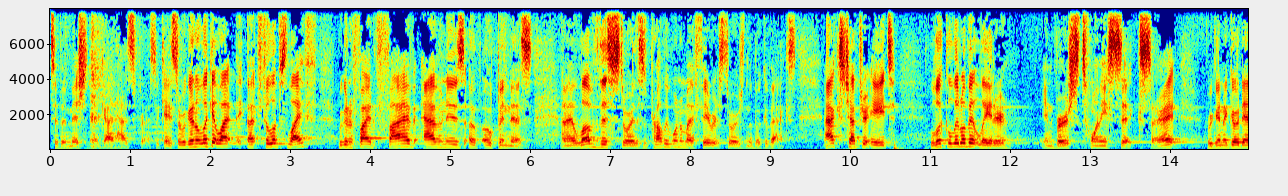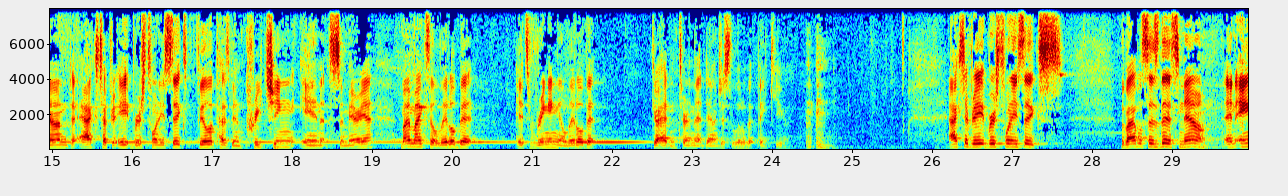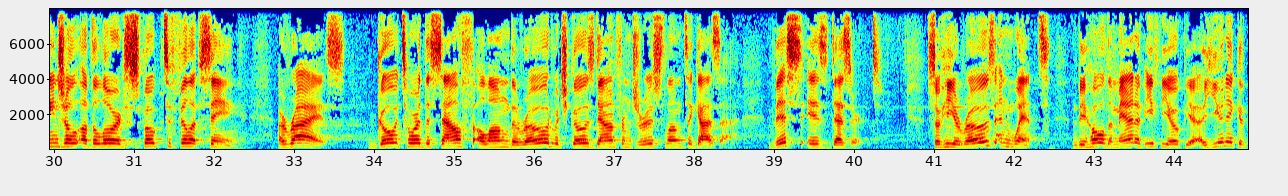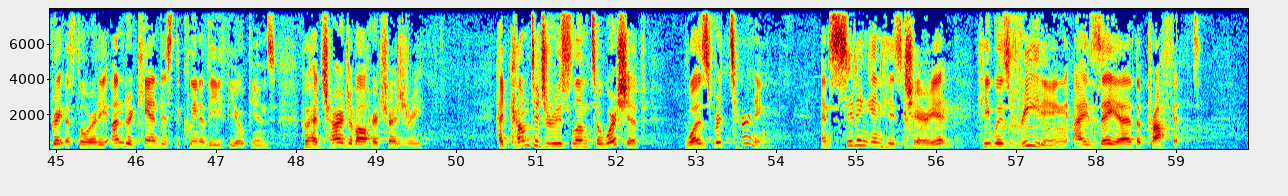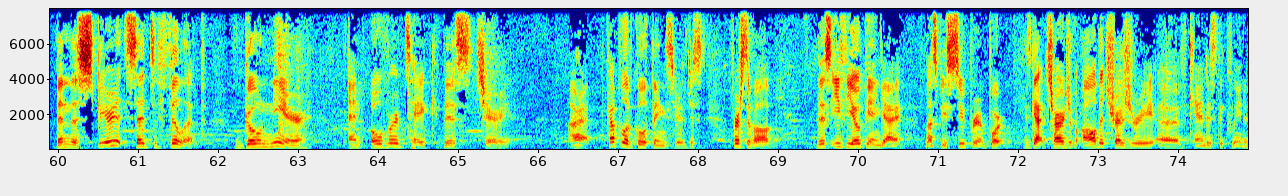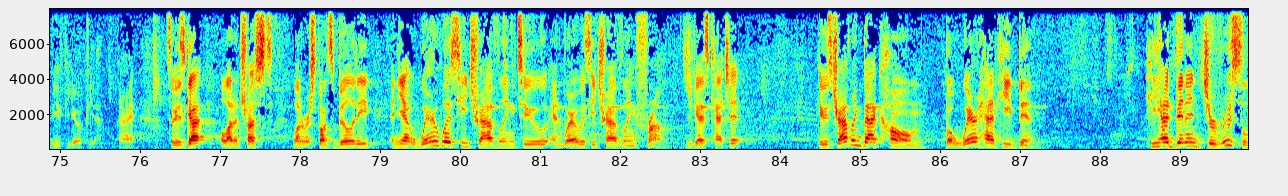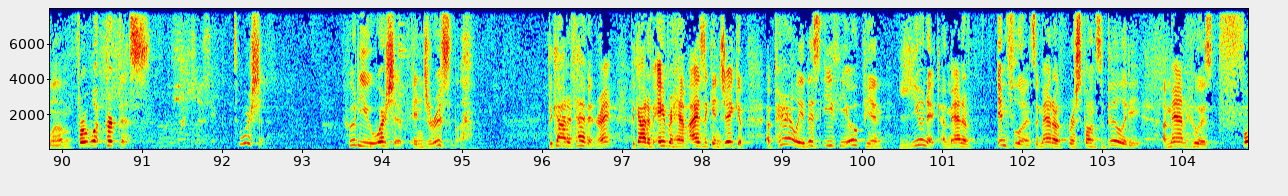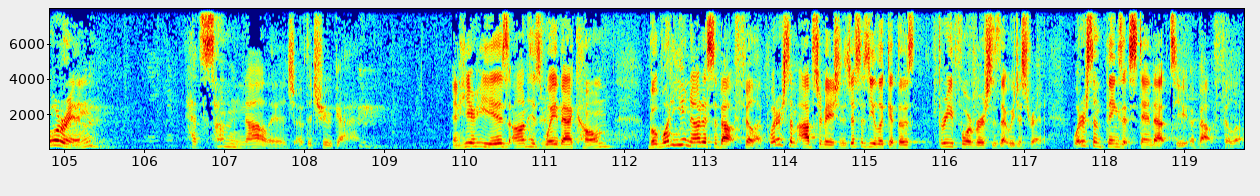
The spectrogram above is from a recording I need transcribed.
to the mission that God has for us. Okay, so we're going to look at, li- at Philip's life. We're going to find five avenues of openness. And I love this story. This is probably one of my favorite stories in the book of Acts. Acts chapter 8, look a little bit later in verse 26. All right? We're going to go down to Acts chapter 8, verse 26. Philip has been preaching in Samaria. My mic's a little bit, it's ringing a little bit. Go ahead and turn that down just a little bit. Thank you. Acts chapter 8, verse 26. The Bible says this Now, an angel of the Lord spoke to Philip, saying, Arise, go toward the south along the road which goes down from Jerusalem to Gaza. This is desert. So he arose and went. And behold, a man of Ethiopia, a eunuch of great authority, under Candace, the queen of the Ethiopians, who had charge of all her treasury, had come to Jerusalem to worship, was returning. And sitting in his chariot, he was reading Isaiah the prophet. Then the Spirit said to Philip, Go near and overtake this chariot. All right, a couple of cool things here. Just first of all, this Ethiopian guy must be super important. He's got charge of all the treasury of Candace, the queen of Ethiopia. All right? So he's got a lot of trust, a lot of responsibility, and yet where was he traveling to and where was he traveling from? Did you guys catch it? He was traveling back home, but where had he been? He had been in Jerusalem for what purpose? To worship. Who do you worship in Jerusalem? The God of heaven, right? The God of Abraham, Isaac, and Jacob. Apparently, this Ethiopian eunuch, a man of influence, a man of responsibility, a man who is foreign, had some knowledge of the true God. And here he is on his way back home. But what do you notice about Philip? What are some observations, just as you look at those three, four verses that we just read? What are some things that stand out to you about Philip?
